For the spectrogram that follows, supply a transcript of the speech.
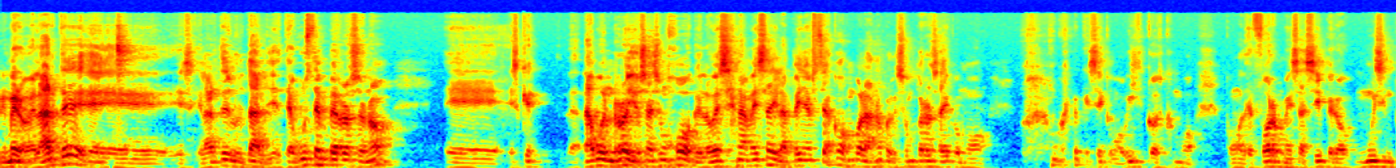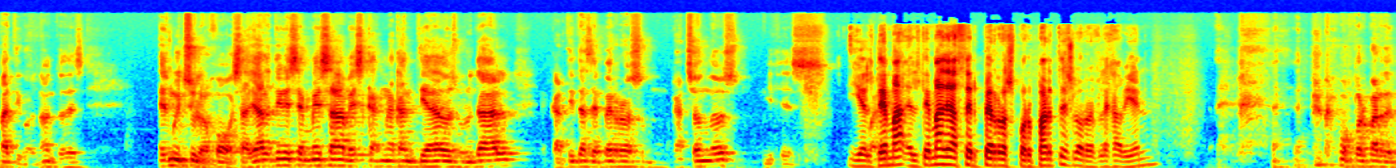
primero, el arte, eh, es, el arte es brutal. Te gusten perros o no, eh, es que da buen rollo. O sea, es un juego que lo ves en la mesa y la peña, hostia, cómo mola, ¿no? Porque son perros ahí como, creo que sé, como bizcos, como, como deformes, así, pero muy simpáticos, ¿no? Entonces, es muy chulo el juego. O sea, ya lo tienes en mesa, ves una cantidad de dados brutal, cartitas de perros cachondos, y dices, Y el, Bueno. tema, el tema de hacer perros por partes lo refleja bien. como por parte.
